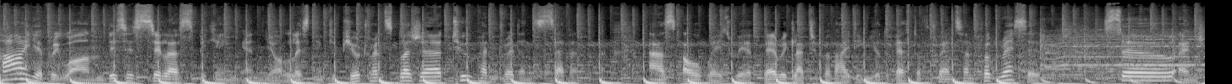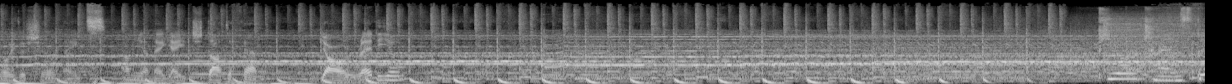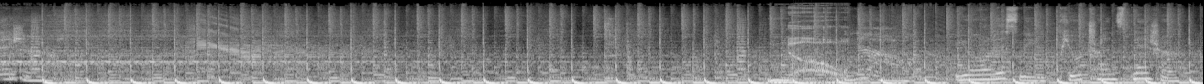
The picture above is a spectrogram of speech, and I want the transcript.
Hi everyone, this is Silla speaking and you're listening to Pure Trance Pleasure 207. As always, we are very glad to providing you the best of trance and progressive. So enjoy the show mates on YanaH.fm, your radio. Pure Trance Pleasure. You're listening Pure Trance Pleasure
